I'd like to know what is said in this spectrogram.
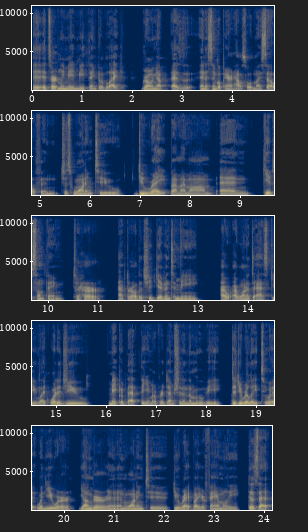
It, it certainly made me think of like growing up as in a single parent household myself and just wanting to do right by my mom and give something to her after all that she'd given to me. I, I wanted to ask you, like, what did you make of that theme of redemption in the movie? Did you relate to it when you were younger and, and wanting to do right by your family? Does that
